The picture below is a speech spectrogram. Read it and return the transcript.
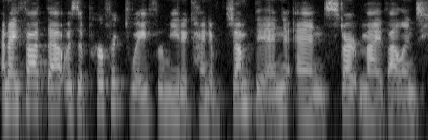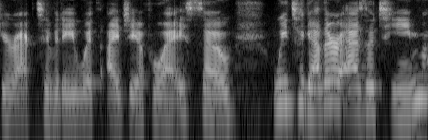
And I thought that was a perfect way for me to kind of jump in and start my volunteer activity with IGFOA. So we together as a team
